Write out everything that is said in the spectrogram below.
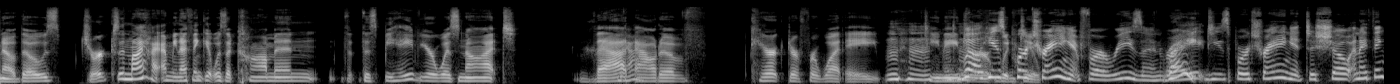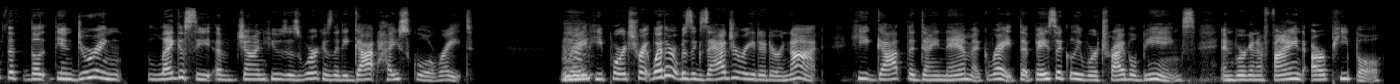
know, those jerks in my high. I mean, I think it was a common, th- this behavior was not that Yeah. out of character for what a Mhm, teenager well, he's would do. portraying it for a reason, right? Right. He's portraying it to show, and I think that the, the enduring legacy of John Hughes's work is that he got high school right. Mm-hmm. Right? He portrayed whether it was exaggerated or not, he got the dynamic right. That basically we're tribal beings and we're going to find our people.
